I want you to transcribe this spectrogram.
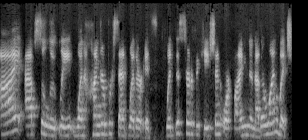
I absolutely 100%, whether it's with this certification or finding another one, which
